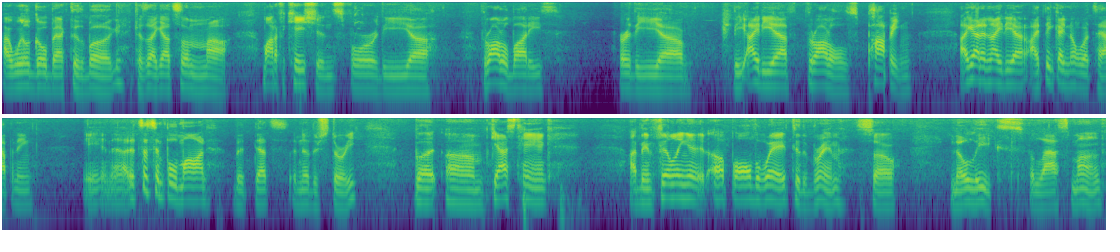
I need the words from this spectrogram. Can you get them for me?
I will go back to the bug because I got some uh, modifications for the uh, throttle bodies or the uh, the IDF throttles popping. I got an idea. I think I know what's happening. And it's a simple mod, but that's another story. But um, gas tank, I've been filling it up all the way to the brim. So no leaks for last month.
